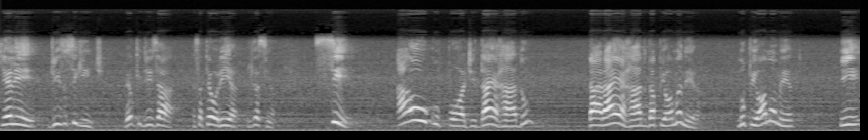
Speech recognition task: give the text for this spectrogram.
que ele diz o seguinte, vê o que diz a, essa teoria, ele diz assim, ó, se algo pode dar errado, dará errado da pior maneira, no pior momento, e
